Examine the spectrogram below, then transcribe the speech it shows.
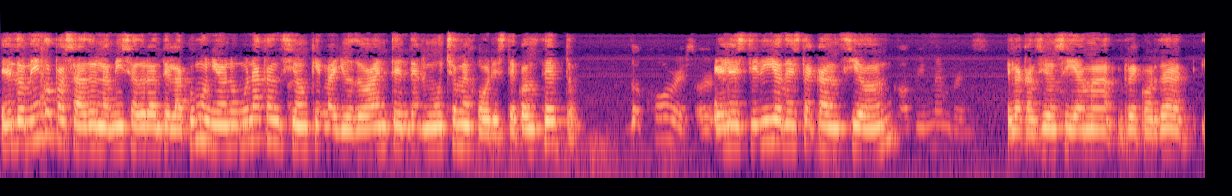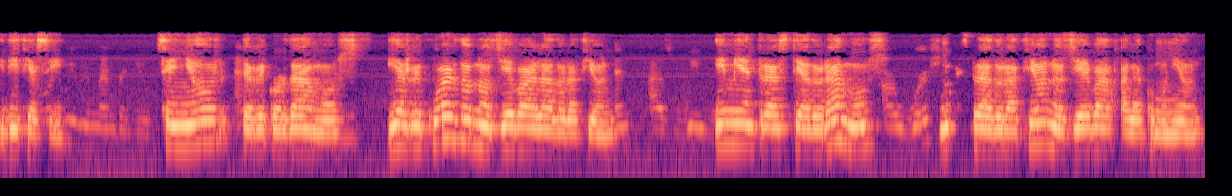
El domingo pasado en la misa durante la comunión hubo una canción que me ayudó a entender mucho mejor este concepto. El estribillo de esta canción la canción se llama Recordar y dice así, Señor, te recordamos y el recuerdo nos lleva a la adoración. Y mientras te adoramos, nuestra adoración nos lleva a la comunión.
